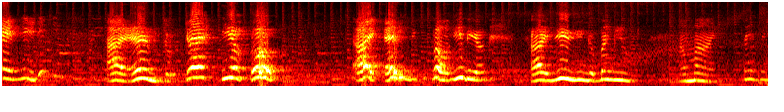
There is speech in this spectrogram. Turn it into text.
I am to years old. I am from India. I live in the. And my favorite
